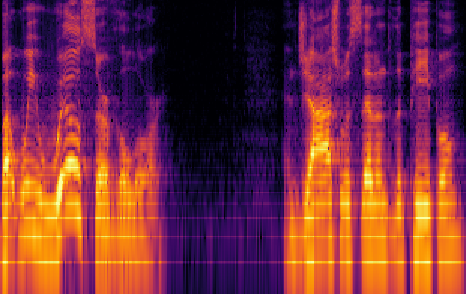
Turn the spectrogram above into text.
but we will serve the Lord. And Joshua said unto the people,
